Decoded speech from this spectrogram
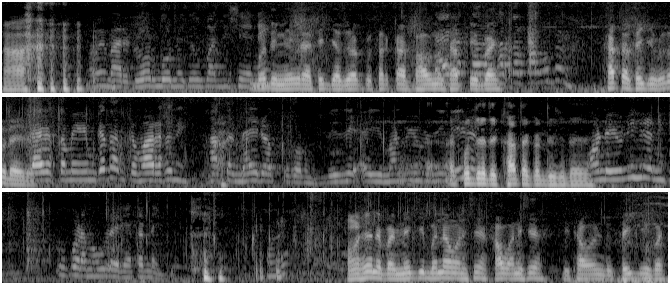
હા. હવે મારે ઢોર બોર ને ઉપાધિ છે બધી નેવરા થઈ ગયા. જો સરકાર ભાવ નથી આપતી ભાઈ. ખાતર હતું. થઈ ગયું બધું ડાયરેક્ટ તમે એમ કહેતા કે મારે છે ને ખાતર ડાયરેક્ટ કરું દીદી આ કુદરતી ખાતર કરી દીધું ડાયરેક્ટ માંડવીયું નીકળે ને ઉકળામાં ઉલારીને કરી નાખ્યું હા છે ને ભાઈ મેગી બનાવવાની છે ખાવાની છે એ ખાવાની તો થઈ ગયું ભાઈ.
